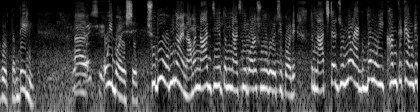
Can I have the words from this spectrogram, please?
করতাম ডেইলি বয়সে? ওই বয়সে? শুধু অভিনয় না আমার নাচ যেহেতু আমি নাচ নিয়ে পড়াশুনো করেছি পরে তো নাচটার জন্য একদম ওইখান থেকে আমাকে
